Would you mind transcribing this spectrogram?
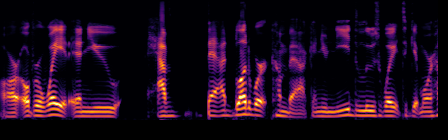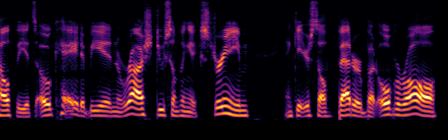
are overweight and you have bad blood work come back and you need to lose weight to get more healthy. It's okay to be in a rush, do something extreme, and get yourself better. But overall,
